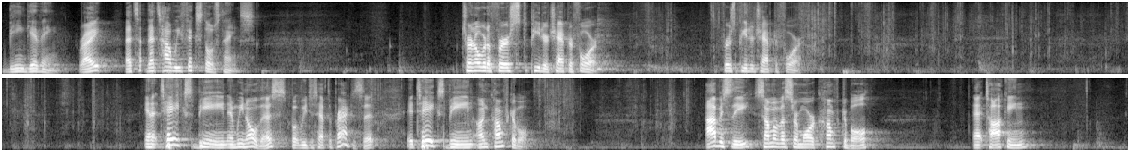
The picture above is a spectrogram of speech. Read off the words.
being giving, right? That's, that's how we fix those things. Turn over to 1 Peter chapter 4. 1 Peter chapter 4. And it takes being, and we know this, but we just have to practice it, it takes being uncomfortable. Obviously, some of us are more comfortable at talking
